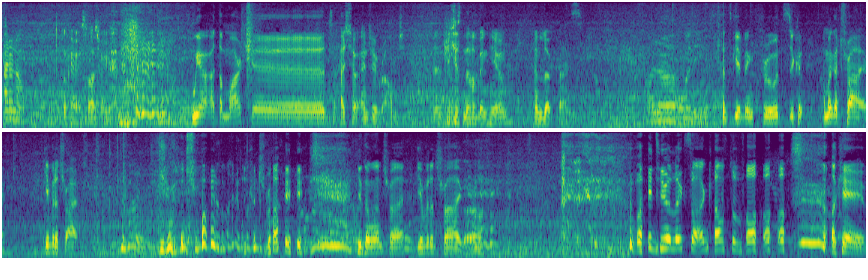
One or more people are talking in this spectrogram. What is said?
I don't know. Okay, so I'll show you. we are at the market. I show Angie around. She's just never been here. And look, guys. It's giving fruits. You can. Oh my god, try. Give it a try. Give it a try. You can try. You don't want to try? Give it a try, girl. Why do you look so uncomfortable? okay,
